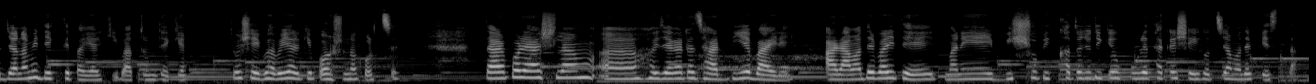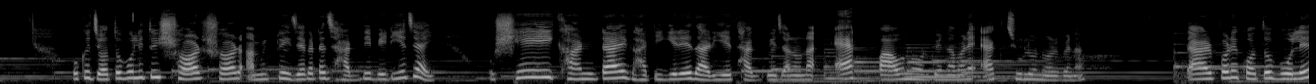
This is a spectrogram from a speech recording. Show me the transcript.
যেন আমি দেখতে পাই আর কি বাথরুম থেকে। তো সেইভাবেই আর কি পড়াশোনা করছে। তারপরে আসলাম ওই জায়গাটা ঝাড় দিয়ে বাইরে। আর আমাদের বাড়িতে মানে বিশ্ববিখ্যাত যদি কেউ পুড়ে থাকে, সেই হচ্ছে আমাদের পেস্তা। ওকে যত বলি তুই সর সর, আমি একটু এই জায়গাটা ঝাড় দিয়ে বেরিয়ে যাই, ও সেইখানটায় ঘাটি গেড়ে দাঁড়িয়ে থাকবে জানো না এক পাও নড়বে না মানে এক চুলও নড়বে না। তারপরে কত বলে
